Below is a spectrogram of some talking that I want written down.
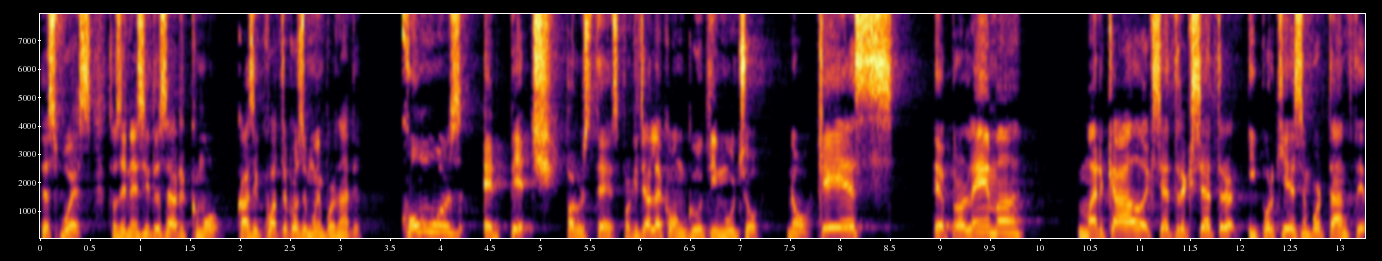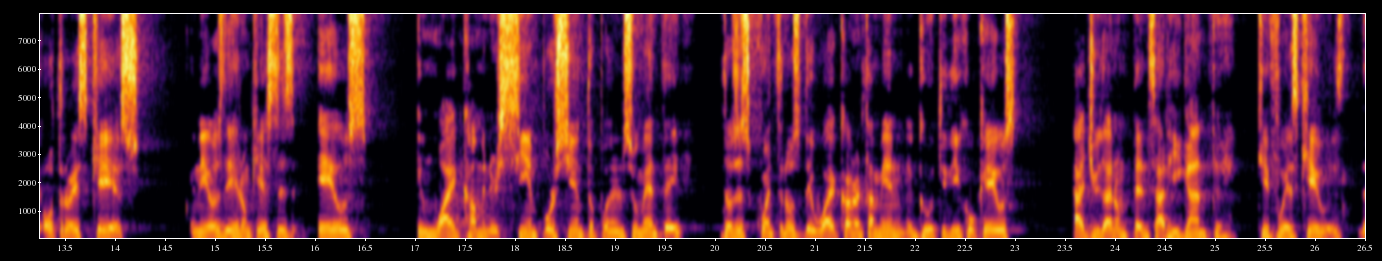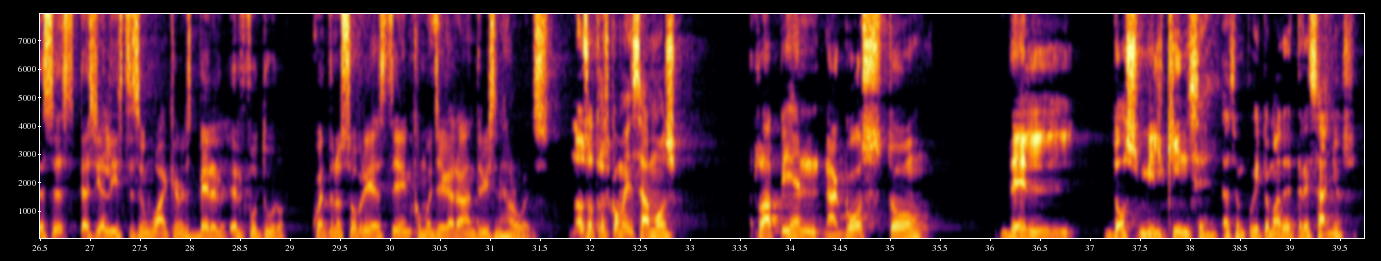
después? Entonces necesito saber como casi cuatro cosas muy importantes. ¿Cómo es el pitch para ustedes? Porque ya hablé con Guti mucho. No, ¿qué es el problema, mercado, etcétera, etcétera? ¿Y por qué es importante otra vez qué es? Ellos dijeron que este es ellos en Y Combinator 100% ponen en su mente. Entonces cuéntanos de Y también. Guti dijo que ellos ayudaron a pensar gigante que fue es que es especialistas en Wikers, ver el, futuro. Cuéntanos sobre este en cómo llegar a Andreessen Horowitz. Nosotros comenzamos Rappi en agosto del 2015, hace un poquito más de tres años,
